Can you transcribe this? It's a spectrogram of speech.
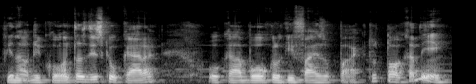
Afinal de contas, diz que o cara, o caboclo que faz o pacto, toca bem,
